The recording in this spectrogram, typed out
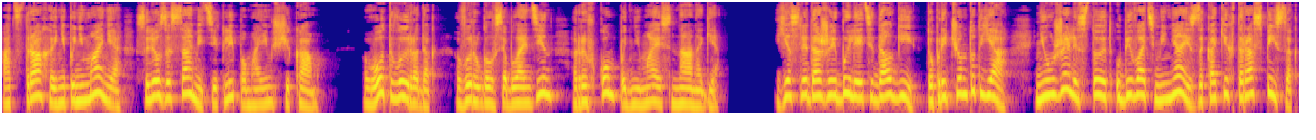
От страха и непонимания слезы сами текли по моим щекам. «Вот выродок!» – выругался блондин, рывком поднимаясь на ноги. Если даже и были эти долги, то при чем тут я? Неужели стоит убивать меня из-за каких-то расписок?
